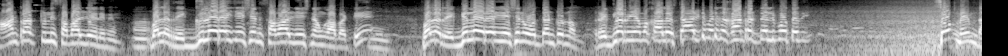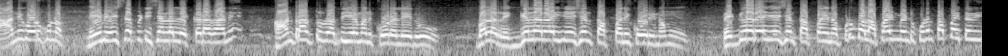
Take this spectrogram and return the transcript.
కాంట్రాక్ట్ని సవాల్ చేయలేము మేము. వాళ్ళ రెగ్యులరైజేషన్ సవాల్ చేసినాం కాబట్టి వాళ్ళ రెగ్యులరైజేషన్ వద్దంటున్నాం. రెగ్యులర్ నియామకాలు వస్తే అల్టిమేట్గా కాంట్రాక్ట్ వెళ్ళిపోతుంది. మేము దాన్ని కోరుకున్నాం. మేము వేసిన పిటిషన్లలో ఎక్కడ కానీ కాంట్రాక్టు రద్దు చేయమని కోరలేదు. వాళ్ళ రెగ్యులరైజేషన్ తప్పని కోరినాము. రెగ్యులరైజేషన్ తప్పైనప్పుడు వాళ్ళ అపాయింట్మెంట్ కూడా తప్పవుతుంది.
